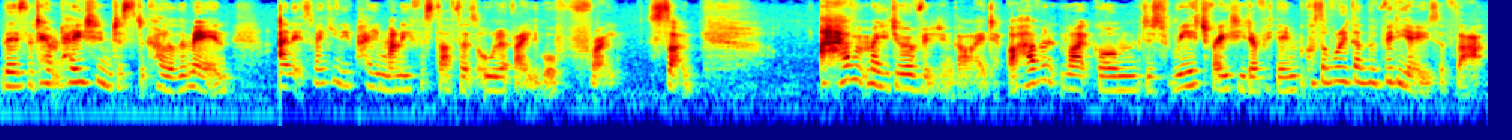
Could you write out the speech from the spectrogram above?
there's the temptation just to colour them in and it's making you pay money for stuff that's all available for free. So haven't made a revision guide. I haven't like gone just reiterated everything because I've already done the videos of that.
